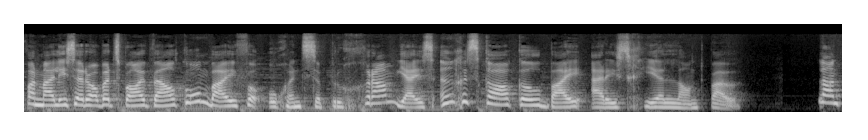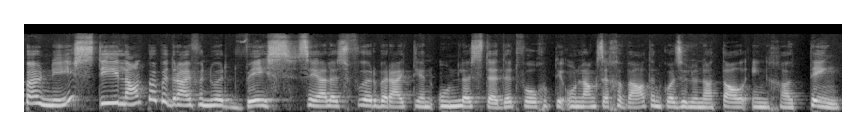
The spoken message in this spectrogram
Van my Lise Roberts baie welkom by ver oggend se program. Jy is ingeskakel by RSG Landbou. Landbou nuus: Die landboubedryf in Noordwes sê hulle is voorberei teen onluste. Dit volg op die onlangse geweld in KwaZulu-Natal en Gauteng.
